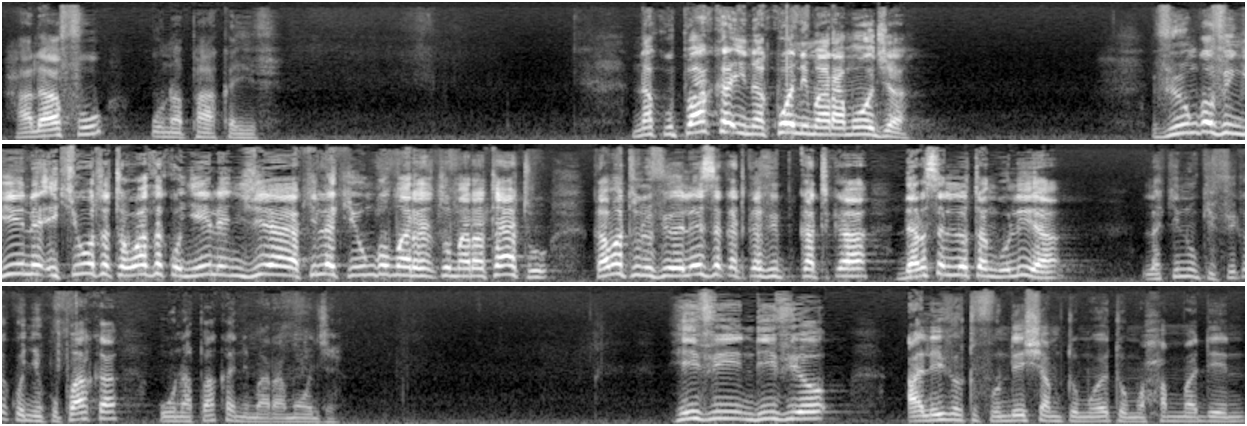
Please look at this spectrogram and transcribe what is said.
halafu unapaka hivi. Na kupaka inakuwa ni mara moja. Viungo vingine ikiwa utatawadha kwenye ile njia ya kila kiungo mara tatu mara tatu kama tulivyoeleza katika, katika darasa lililotangulia lakini ukifika kwenye kupaka unapaka ni mara moja hivi ndivyo alivyotufundisha mtume wetu muhammadin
